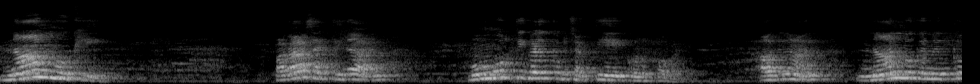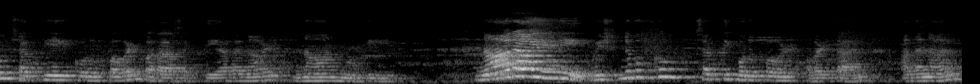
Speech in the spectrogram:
நான்முகி பராசக்தி தான் மும்மூர்த்திகளுக்கும் சக்தியை கொடுப்பவள். அதனால் நான்முகனுக்கும் சக்தியை கொடுப்பவள் பராசக்தி. அதனால் நான்முகி. நாராயணி விஷ்ணுவுக்கும் சக்தி கொடுப்பவள் அவள்தான். அதனால்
